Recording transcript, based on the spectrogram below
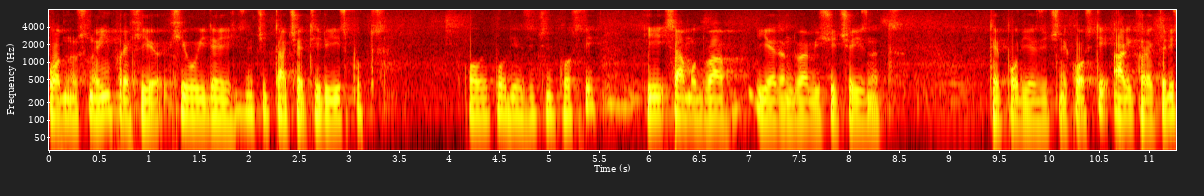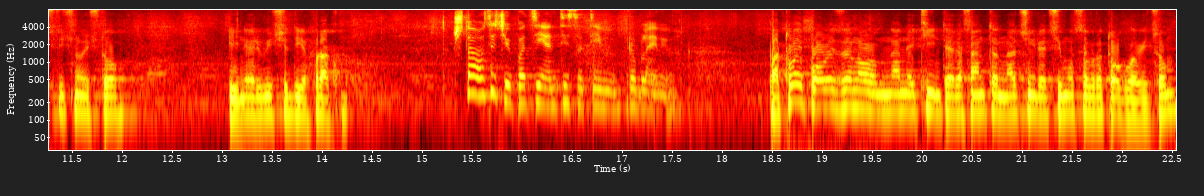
Odnosno infrahioidei, znači ta četiri ispod ove podjezične kosti i samo dva, jedan, dva mišića iznad te podjezične kosti, ali karakteristično je što inerviše dijafragmu. Šta osjećaju pacijenti sa tim problemima? Pa to je povezano na neki interesantan način recimo sa vrtoglavicom.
